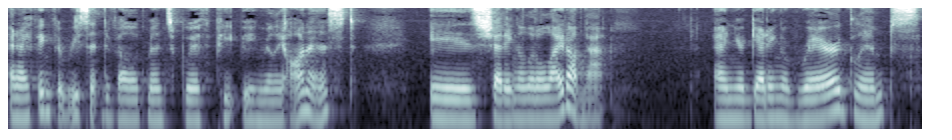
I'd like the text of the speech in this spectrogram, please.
And I think the recent developments with Pete being really honest is shedding a little light on that. And you're getting a rare glimpse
